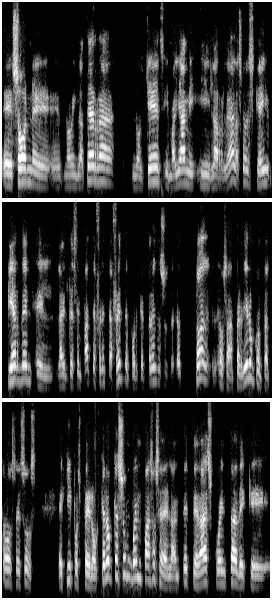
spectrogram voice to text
eh, son Nueva Inglaterra, los Jets y Miami. Y la realidad de las cosas es que pierden el, el desempate frente a frente porque tres de sus, o sea, perdieron contra todos esos equipos, pero creo que es un buen paso hacia adelante. Te das cuenta de que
